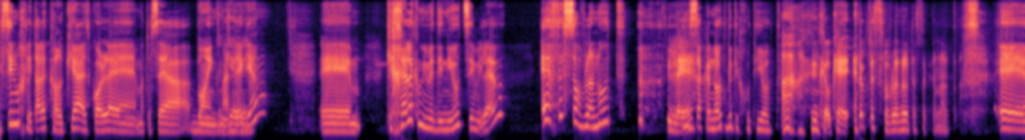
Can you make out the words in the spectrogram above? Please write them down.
סין מחליטה לקרקע את כל אה, מטוסי הבואינג. מהדגם. אה, כחלק ממדיניות, שימי לב, אפס סובלנות. לסכנות בטיחותיות. אה, אוקיי, אפס סובלנות לסכנות. אה,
